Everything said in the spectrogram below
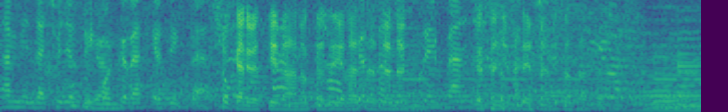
nem mindegy, hogy ez Igen. mikor következik be. Sok erőt kívánok az Hát, élethez köszönjük önöknek. szépen. Köszönjük szépen, viszontlátásra.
